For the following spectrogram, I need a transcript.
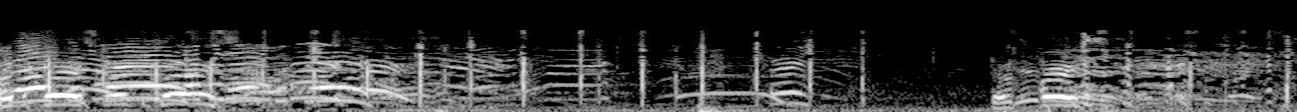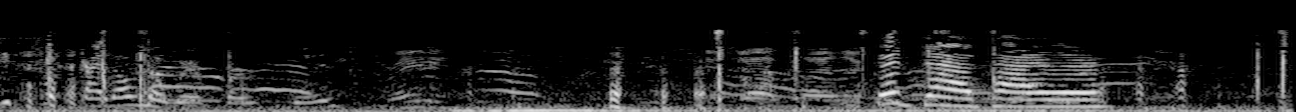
Go to first, go to first. Go to first. I don't know where first is. Good job, Tyler.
